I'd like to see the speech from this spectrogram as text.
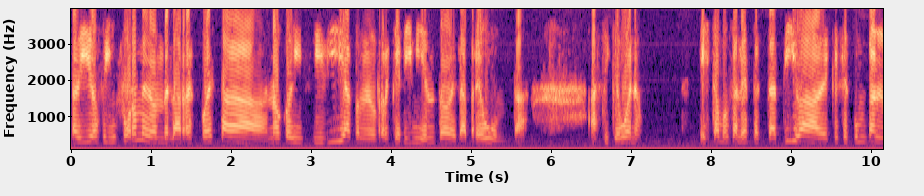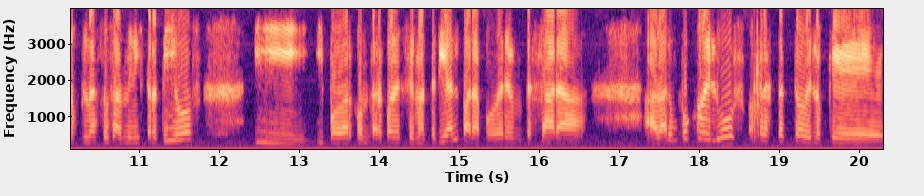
pedidos de informe donde la respuesta no coincidía con el requerimiento de la pregunta. Así que bueno, estamos a la expectativa de que se cumplan los plazos administrativos y, poder contar con ese material para poder empezar a, a dar un poco de luz respecto de lo que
